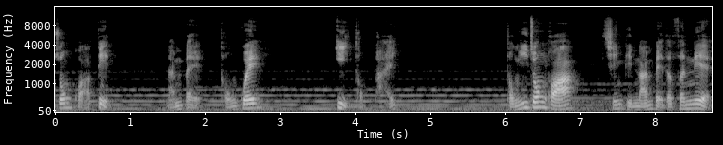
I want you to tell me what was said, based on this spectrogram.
中华定，南北同归，一统牌。统一中华，清平南北的分裂，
